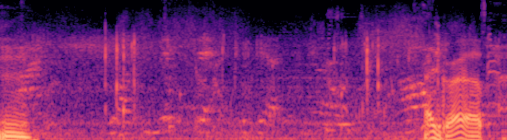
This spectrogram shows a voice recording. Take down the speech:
Hmm. Nice grab.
